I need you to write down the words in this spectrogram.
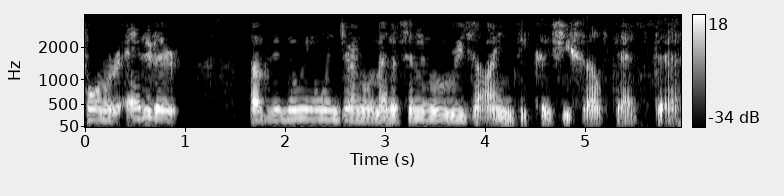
former editor of the New England Journal of Medicine who resigned because she felt that uh,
